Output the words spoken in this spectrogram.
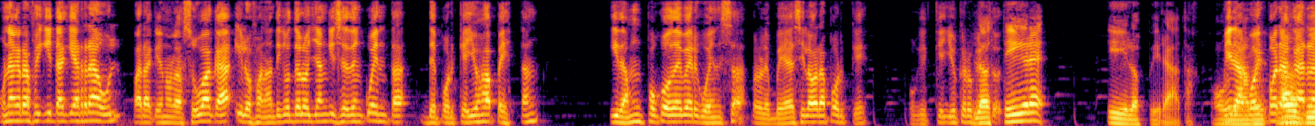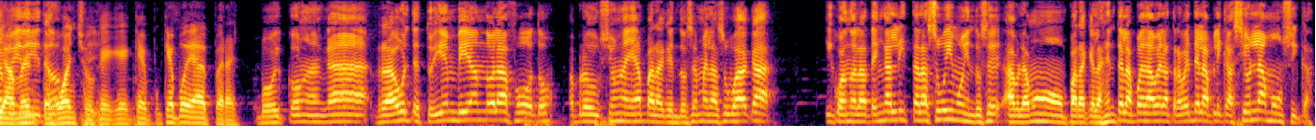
una grafiquita aquí a Raúl para que nos la suba acá y los fanáticos de los Yankees se den cuenta de por qué ellos apestan y dan un poco de vergüenza. Pero les voy a decir ahora por qué. Porque es que yo creo que. Los esto- Tigres y los Piratas. Mira, voy por acá Obviamente, rapidito. Juancho, ¿qué, qué, qué, qué podía esperar? Voy con acá. Raúl, te estoy enviando la foto a producción allá para que entonces me la subas acá. Y cuando la tengas lista la subimos y entonces hablamos para que la gente la pueda ver a través de la aplicación La Música.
